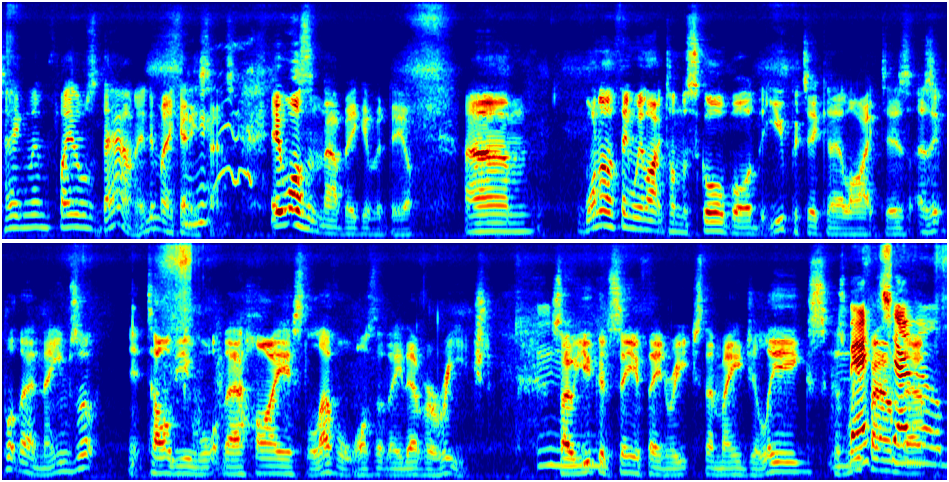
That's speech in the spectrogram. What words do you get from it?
take the inflatables down? It didn't make any sense. It wasn't that big of a deal. Um, one other thing we liked on the scoreboard that you particularly liked is, as it put their names up, it told you what their highest level was that they'd ever reached. So you could see if they'd reached the major leagues because we found out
